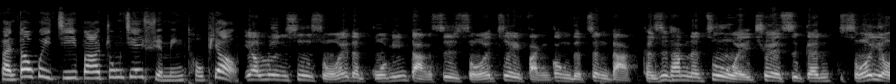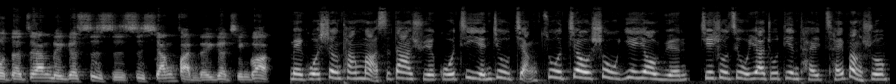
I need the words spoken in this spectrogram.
反倒会激发中间选民投票。要论述所谓的国民党是所谓最反共的政党，可是他们的作为却是跟所有的这样的一个事实是相反的一个情况。美国圣汤马斯大学国际研究讲座教授叶耀元接受自由亚洲电台采访说，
